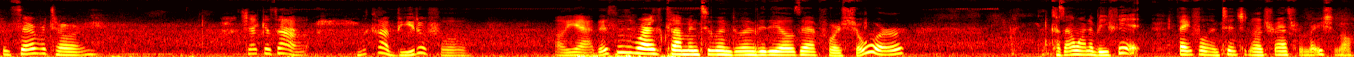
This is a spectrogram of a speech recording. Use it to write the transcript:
conservatory. Check us out. Look how beautiful. Oh yeah, this is worth coming to and doing videos at for sure. Because I want to be fit, faithful, intentional, and transformational.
